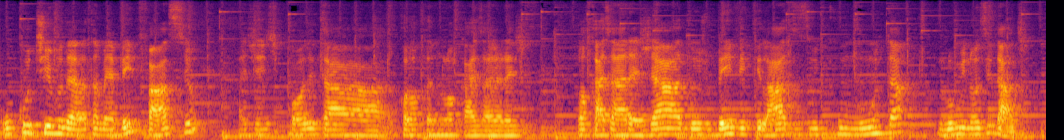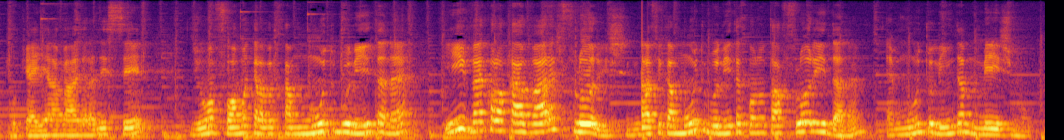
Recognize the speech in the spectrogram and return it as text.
O cultivo dela também é bem fácil a gente pode estar tá colocando locais, arejados, locais arejados, bem ventilados e com muita luminosidade, porque aí ela vai agradecer de uma forma que ela vai ficar muito bonita, né? E vai colocar várias flores. Ela fica muito bonita quando está florida, né? É muito linda mesmo.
